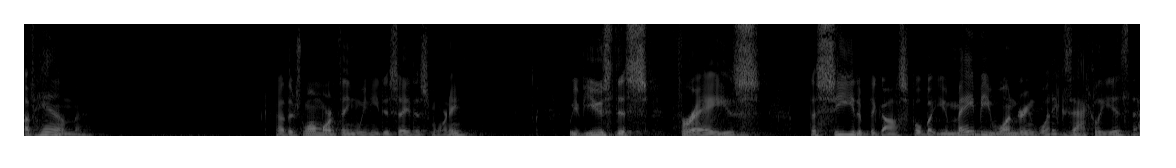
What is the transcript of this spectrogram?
of Him. Now, there's one more thing we need to say this morning. We've used this phrase, the seed of the gospel, but you may be wondering what exactly is that?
